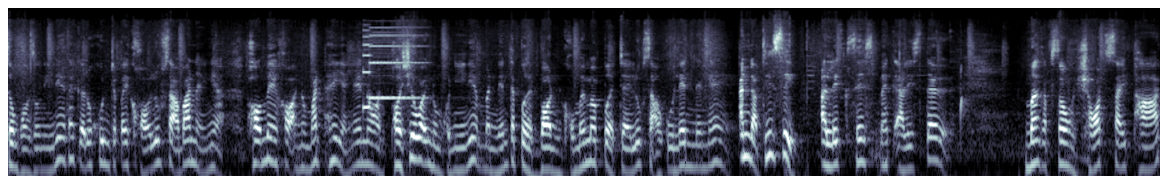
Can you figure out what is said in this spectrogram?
ทรงผมทรงนี้เนี่ยถ้าเกิดว่าคุณจะไปขอลูกสาวบ้านไหนเนี่ยพ่อแม่เขาอนุมัติให้อย่างแน่นอน พอเชื่อว่าหนุ่มคนนี้เนี่ยมันเน้นแต่เปิดบอลคงไม่มาเปิดใจลูกสาวกูเล่นแน่ๆ อันดับที่ 10 Alexis McAllister มากับทรงช็อตไซพาร์ท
